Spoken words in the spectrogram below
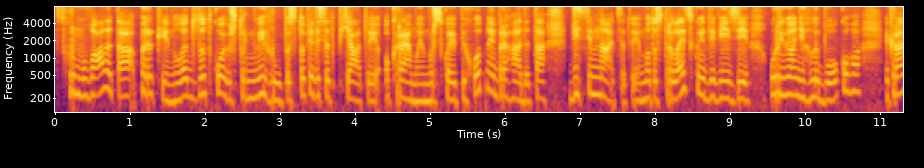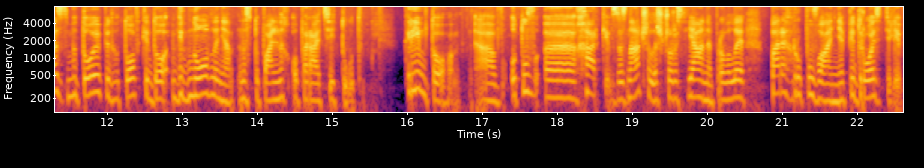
сформували та перекинули додаткові штурмові групи 155-ї окремої морської піхотної бригади та 18-ї мотострілецької дивізії у районі Глибокого, якраз з метою підготовки до відновлення наступальних операцій тут. Крім того, в ОТУ в е, Харків зазначили, що росіяни провели перегрупування підрозділів,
